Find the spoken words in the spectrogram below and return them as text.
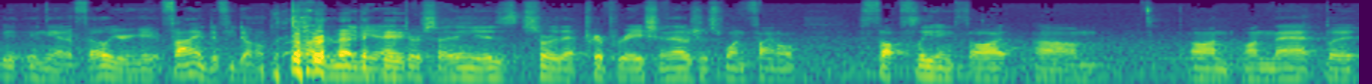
in the NFL, you're gonna get fined if you don't talk to the media Right. after. So I think it is sort of that preparation. That was just one final thought, fleeting thought um, on on that. But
